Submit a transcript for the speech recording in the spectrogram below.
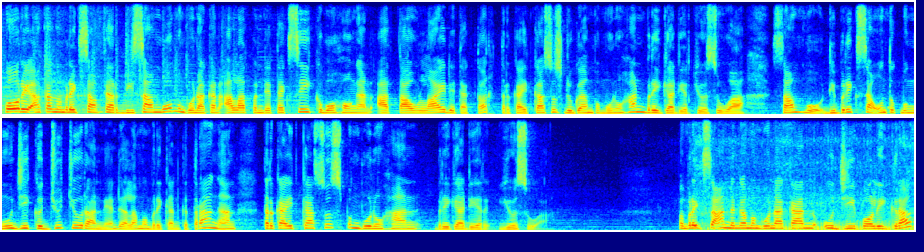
Polri akan memeriksa Verdi Sambo menggunakan alat pendeteksi kebohongan atau lie detector terkait kasus dugaan pembunuhan Brigadir Joshua. Sambo diperiksa untuk menguji kejujurannya dalam memberikan keterangan terkait kasus pembunuhan Brigadir Joshua. Pemeriksaan dengan menggunakan uji poligraf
